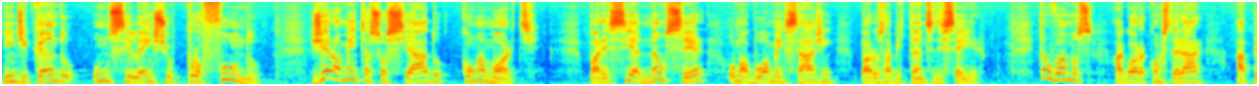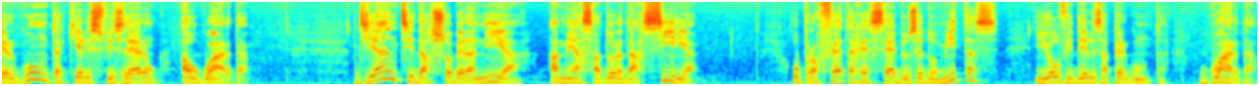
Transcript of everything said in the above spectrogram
indicando um silêncio profundo, geralmente associado com a morte. Parecia não ser uma boa mensagem para os habitantes de Seir. Então vamos agora considerar a pergunta que eles fizeram ao guarda. Diante da soberania ameaçadora da Síria, o profeta recebe os edomitas e ouve deles a pergunta: Guarda,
